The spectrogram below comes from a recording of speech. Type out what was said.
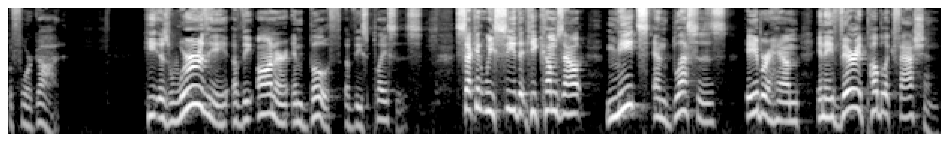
before God. He is worthy of the honor in both of these places. Second, we see that he comes out, meets, and blesses Abraham in a very public fashion.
